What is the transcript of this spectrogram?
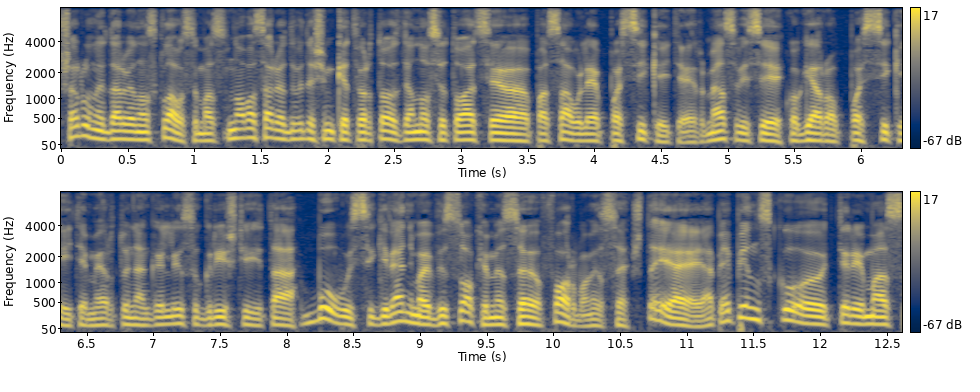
Šarūnai dar vienas klausimas. Nuo vasario 24 dienos situacija pasaulyje pasikeitė ir mes visi, ko gero, pasikeitėme ir tu negali sugrįžti į tą buvusį gyvenimą visokiomis formomis formomis. Štai apie Pinskų tyrimas,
